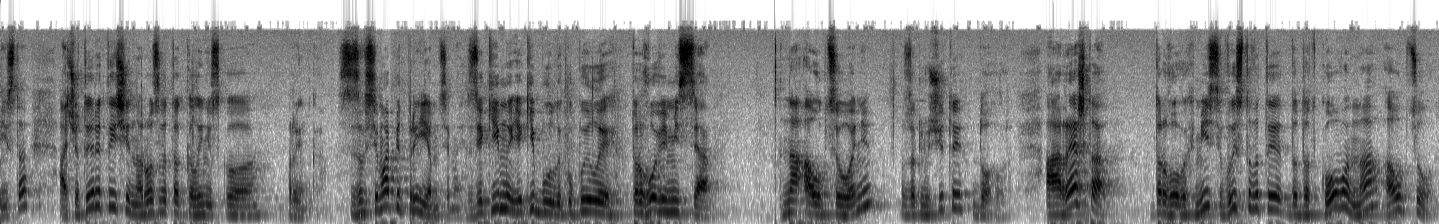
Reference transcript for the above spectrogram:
міста, а 4 тисячі на розвиток Калинівського ринку. З всіма підприємцями, з якими які були, купили торгові місця на аукціоні, заключити договор. А решта торгових місць виставити додатково на аукціон.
